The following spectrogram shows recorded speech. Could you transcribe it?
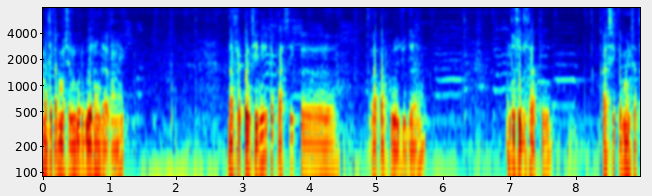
Matikan motion blur biar nggak naik nah frekuensi ini kita kasih ke 80 juga. Untuk sudut satu kasih ke min 1,5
